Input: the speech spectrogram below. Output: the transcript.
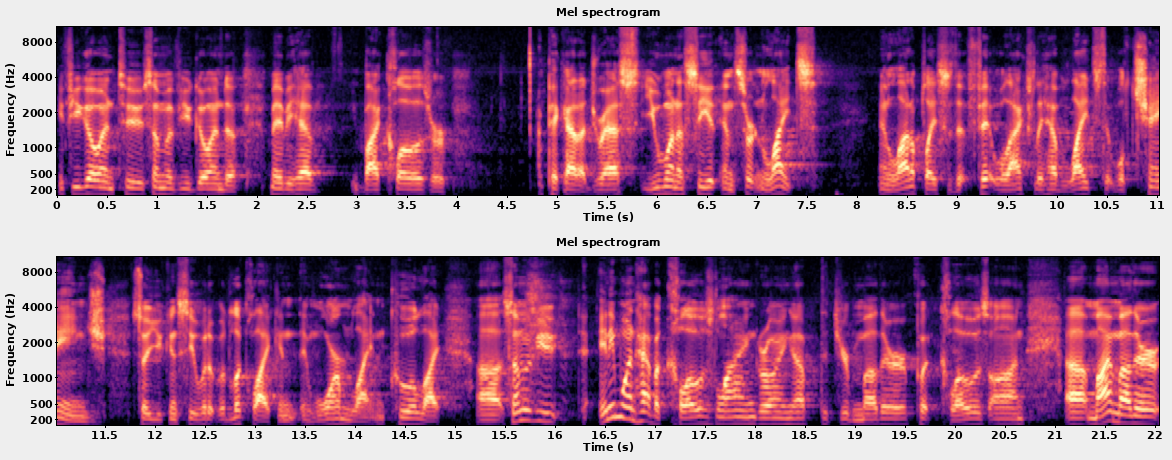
If you go into, some of you go into maybe have buy clothes or pick out a dress, you want to see it in certain lights. And a lot of places that fit will actually have lights that will change so you can see what it would look like in, in warm light and cool light. Uh, some of you, anyone have a clothesline growing up that your mother put clothes on? Uh, my mother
